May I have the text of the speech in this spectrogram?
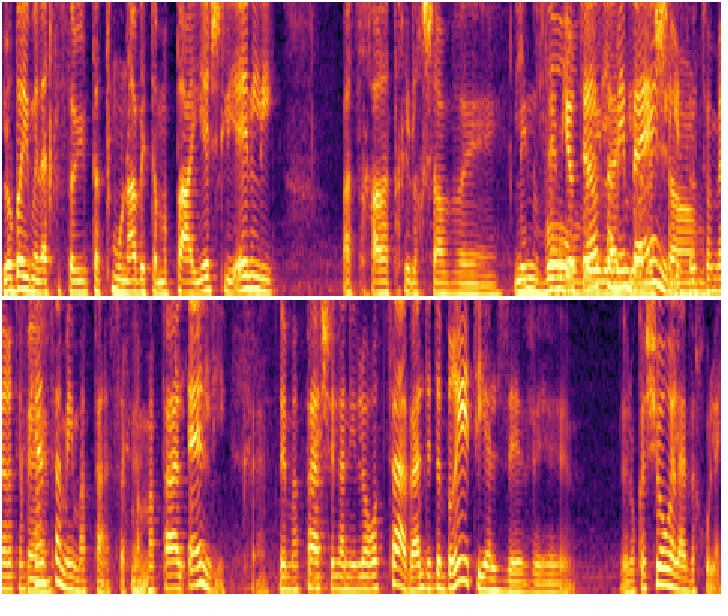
לא באים אלייך ושמים את התמונה ואת המפה, יש לי, אין לי, ואת צריכה להתחיל עכשיו אה, לנבור הם ולהגיע יותר לשם. שמים באין לי, זאת אומרת, הם כן שמים מפה, כן. מפה על אין לי, כן. ומפה של אני לא רוצה, ואל תדברי איתי על זה, וזה לא קשור אליי וכולי.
